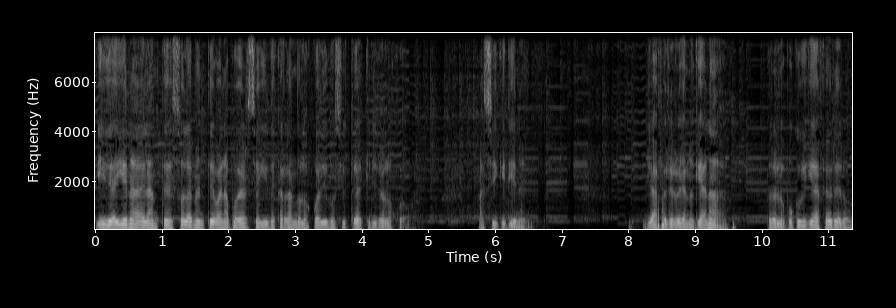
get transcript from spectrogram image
Y de ahí en adelante solamente van a poder seguir descargando los códigos si ustedes adquirieron los juegos. Así que tienen. Ya febrero ya no queda nada. Pero lo poco que queda de febrero,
